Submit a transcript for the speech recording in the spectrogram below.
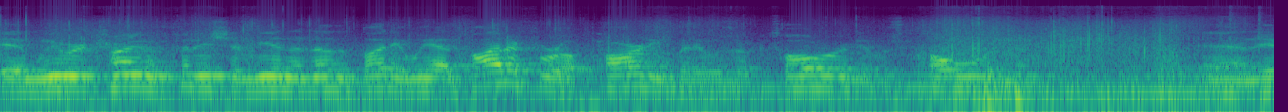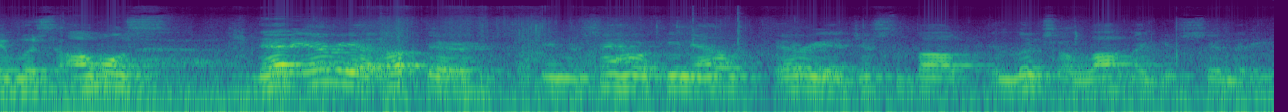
And we were trying to finish it, me and another buddy. We had bought it for a party, but it was October and it was cold. And, and it was almost, that area up there in the San Joaquin area, just about, it looks a lot like Yosemite.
